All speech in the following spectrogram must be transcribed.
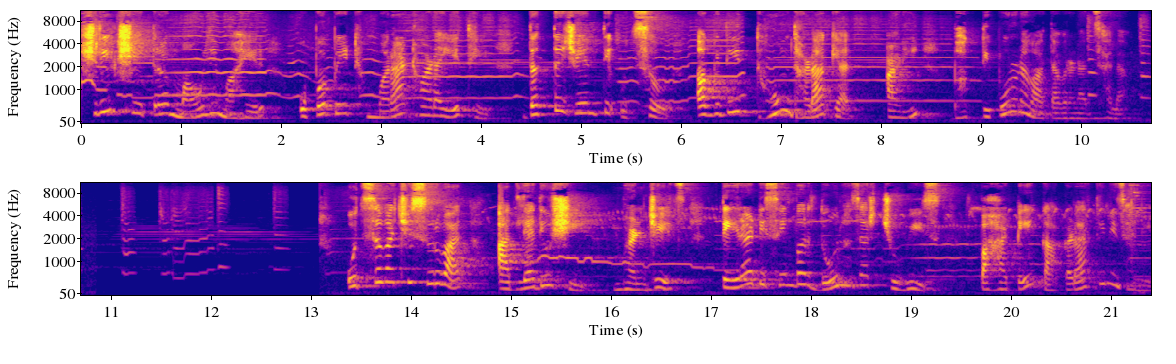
श्री क्षेत्र माऊली माहेर उपपीठ मराठवाडा येथे दत्त जयंती उत्सव अगदी धूमधडाक्यात आणि भक्तिपूर्ण वातावरणात झाला. उत्सवाची सुरुवात आदल्या दिवशी म्हणजेच तेरा डिसेंबर दोन हजार चोवीस पहाटे काकडारतीने झाली.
